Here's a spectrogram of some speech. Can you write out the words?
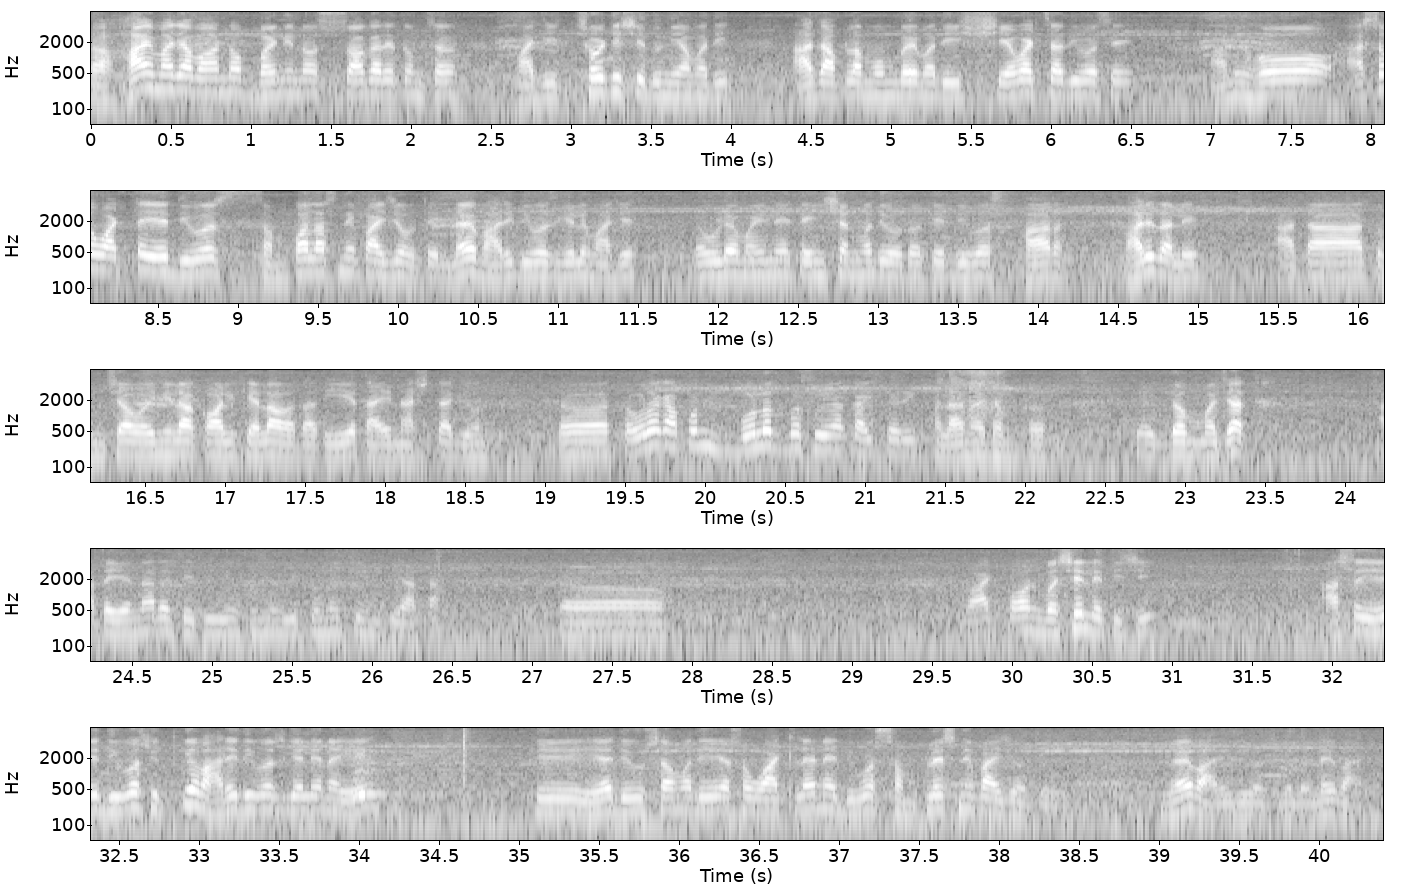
तर हाय माझ्या भावांनो बहिणीनं स्वागत आहे तुमचं माझी छोटीशी दुनियामध्ये. आज आपला मुंबईमध्ये शेवटचा दिवस आहे. आणि हो असं वाटतं हे दिवस संपायलाच नाही पाहिजे होते. लय भारी दिवस गेले माझे. एवढे महिने टेन्शनमध्ये होतं ते दिवस फार भारी झाले. आता तुमच्या वहिनीला कॉल केला होता ती येत आहे नाश्ता घेऊन. तर तेवढं आपण बोलत बसूया काहीतरी फलाना धमकं एकदम मजात. आता येणारच आहे ती इथून इथूनच येईन ती आता. तर वाट पाहून बसेल आहे तिची. असं हे दिवस इतके भारी दिवस गेले नाही हे की या दिवसामध्ये असं वाटलं नाही दिवस संपलेच नाही पाहिजे होते. लय भारी दिवस गेले लय भारी.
